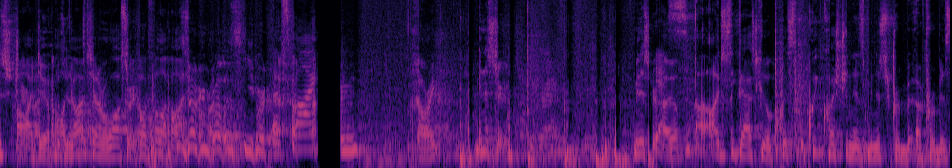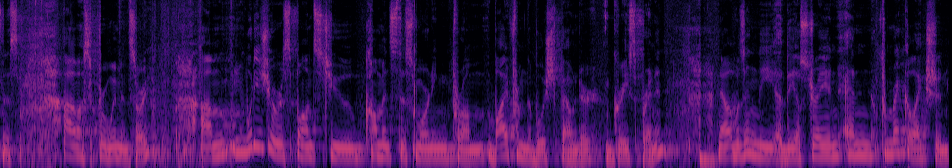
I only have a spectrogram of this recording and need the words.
Mr. Oh, I do was gonna- apologise, Senator White, got followed by... Sorry, Rose, you were... That's fine. Sorry. Minister. Minister, Yes. uh, I'd just like to ask you a quick, quick question as Minister for, uh, for Business, uh, for Women, sorry. Um, what is your response to comments this morning from Buy from the Bush founder, Grace Brennan? Now, it was in the, the Australian, and from recollection,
